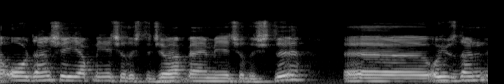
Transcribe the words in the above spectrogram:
oradan şey yapmaya çalıştı, cevap vermeye çalıştı. Ee, o yüzden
